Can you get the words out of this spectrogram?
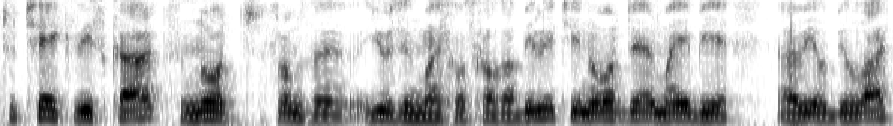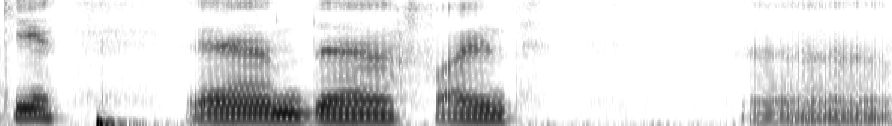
to take this card, not from the using my household ability in order. Maybe I will be lucky and uh, find uh,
